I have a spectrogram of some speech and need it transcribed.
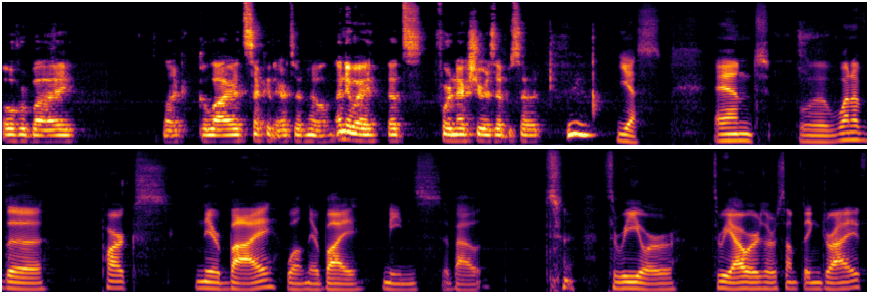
over by like Goliath second airtime hill. Anyway, that's for next year's episode. Yes, and uh, one of the parks nearby. Well, nearby means about three or three hours or something drive.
